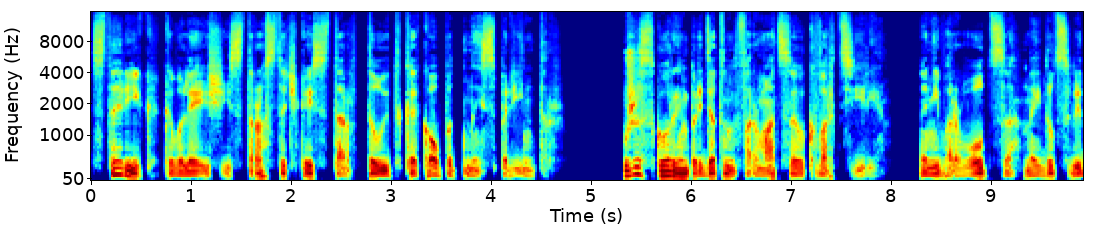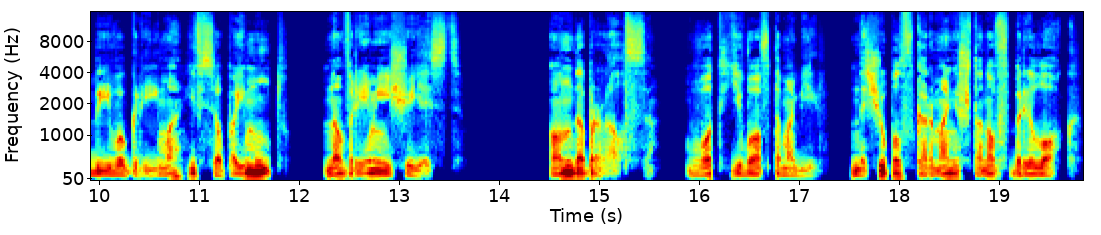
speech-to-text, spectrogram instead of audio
Старик, ковыляющий с тросточкой, стартует, как опытный спринтер. Уже скоро им придет информация о квартире. Они ворвутся, найдут следы его грима и все поймут. Но время еще есть. Он добрался. Вот его автомобиль. Нащупал в кармане штанов брелок.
